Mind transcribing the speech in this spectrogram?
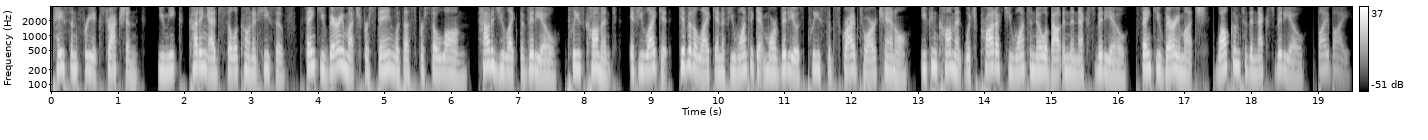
Pace and free extraction, unique, cutting-edge silicone adhesive. Thank you very much for staying with us for so long. How did you like the video? Please comment. If you like it, give it a like and if you want to get more videos please subscribe to our channel. You can comment which product you want to know about in the next video. Thank you very much. Welcome to the next video. Bye bye.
